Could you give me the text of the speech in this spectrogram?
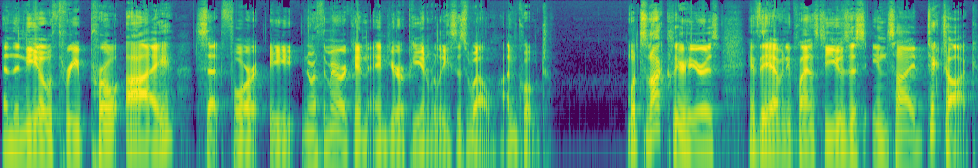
and the Neo 3 Pro Eye set for a North American and European release as well. Unquote. What's not clear here is if they have any plans to use this inside TikTok.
